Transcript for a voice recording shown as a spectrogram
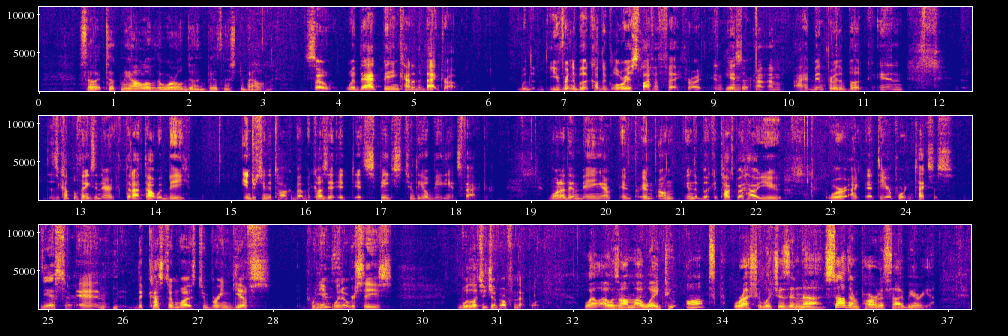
So it took me all over the world doing business development. So, with that being kind of the backdrop, with, you've written a book called The Glorious Life of Faith, right? And, Yes, and sir. I, I'm, I have been through the book, and there's a couple of things in there that I thought would be interesting to talk about because it, it, it speaks to the obedience factor. One of them being uh, in, in, on, in the book, it talks about how you were at at the airport in Texas, Yes, sir. and the custom was to bring gifts when you went overseas. We'll let you jump off from that point. Well, I was on my way to Omsk, Russia, which is in the southern part of Siberia.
